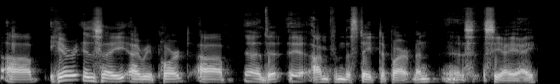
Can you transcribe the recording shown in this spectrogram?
Uh, here is a, a report uh, uh that uh, I'm from the State Department, uh, CIA.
